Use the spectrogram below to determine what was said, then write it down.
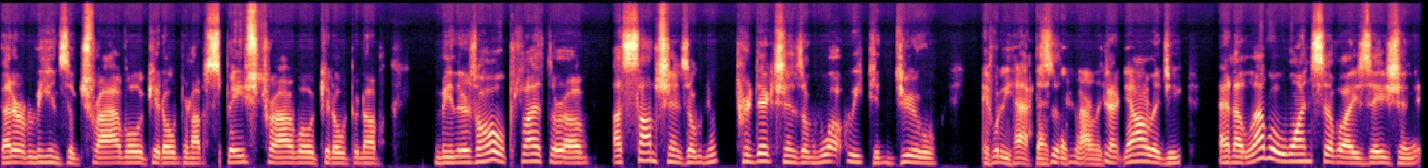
better means of travel, it could open up space travel, it could open up. I mean, there's a whole plethora of assumptions of predictions of what we can do If we have that so- technology. technology. And a level one civilization,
